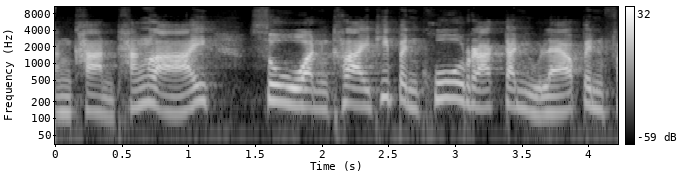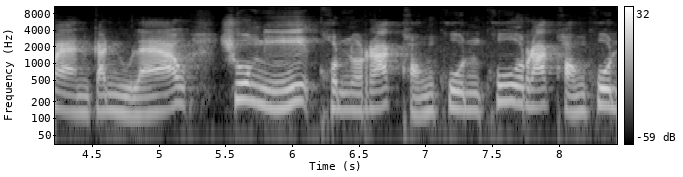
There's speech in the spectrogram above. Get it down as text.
อังคารทั้งหลายสู่ส่วนใครที่เป็นคู่รักกันอยู่แล้ว เป็นแฟนกันอยู่แล้ว ช่วงนี้คนรักของคุณคู่รักของคุณ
